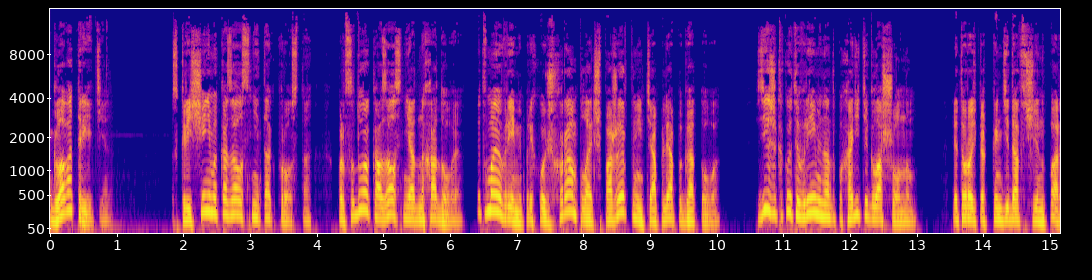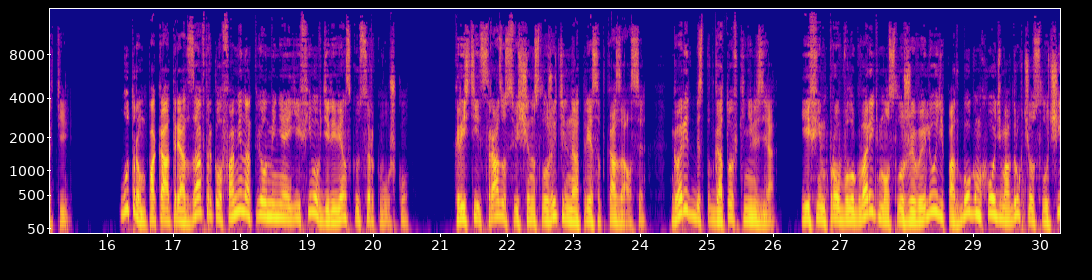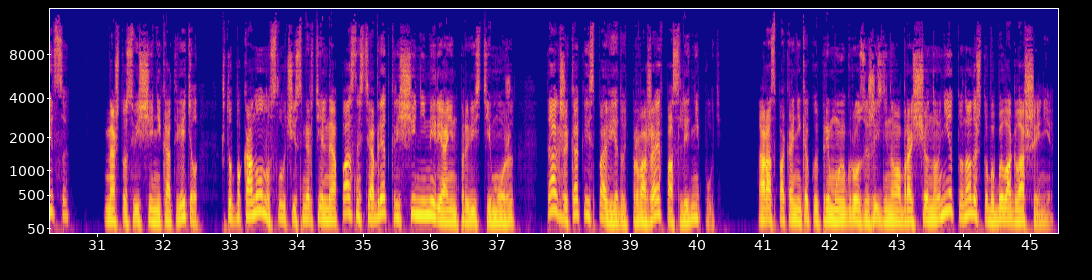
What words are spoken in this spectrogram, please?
Глава 3. С крещением оказалось не так просто. Процедура оказалась не одноходовая. Это в мое время приходишь в храм, платишь пожертвования, тяп-ляп и готово. Здесь же какое-то время надо походить оглашенным. Это вроде как кандидат в член партии. Утром, пока отряд завтракал, Фомин отвел меня и Ефима в деревенскую церквушку. Крестить сразу священнослужитель на отрез отказался. Говорит, без подготовки нельзя. Ефим пробовал уговорить, мол, служивые люди, под Богом ходим, а вдруг что случится? На что священник ответил, что по канону в случае смертельной опасности обряд крещения мирянин провести может, так же, как и исповедовать, провожая в последний путь. А раз пока никакой прямой угрозы жизненного обращенного нет, то надо, чтобы было оглашение.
